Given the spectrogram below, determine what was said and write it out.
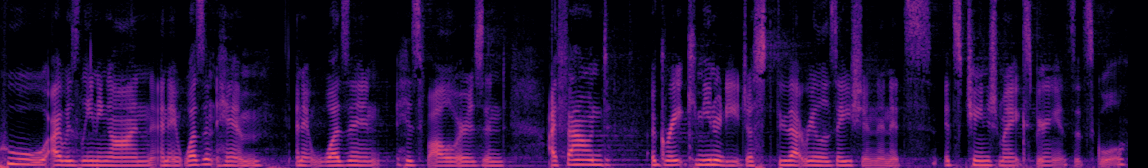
who I was leaning on, and it wasn't Him, and it wasn't His followers, and I found a great community just through that realization, and it's it's changed my experience at school.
